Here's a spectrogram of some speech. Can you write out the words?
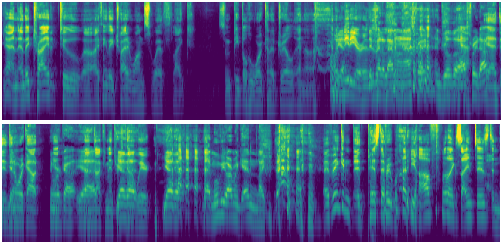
Yeah, and, and they tried to. Uh, I think they tried it once with like some people who worked on a drill in a, in a Oh, yeah. meteor. They tried to land on an asteroid and drill the yeah. asteroid out. Yeah, it did, didn't work out. Didn't yeah. work out. Yeah, that documentary's yeah, that- weird. Yeah, that that movie Armageddon, like I think it, it pissed everybody off, like scientists and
